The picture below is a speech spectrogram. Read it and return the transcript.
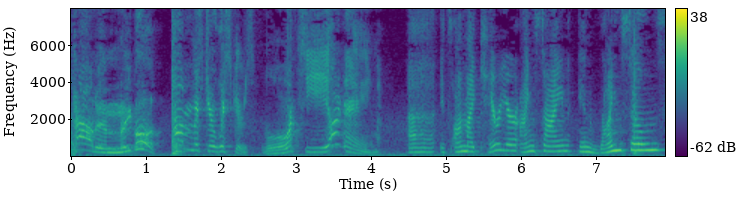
Howdy, neighbor! I'm Mr. Whiskers. What's your name? Uh, it's on my carrier, Einstein, in rhinestones.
